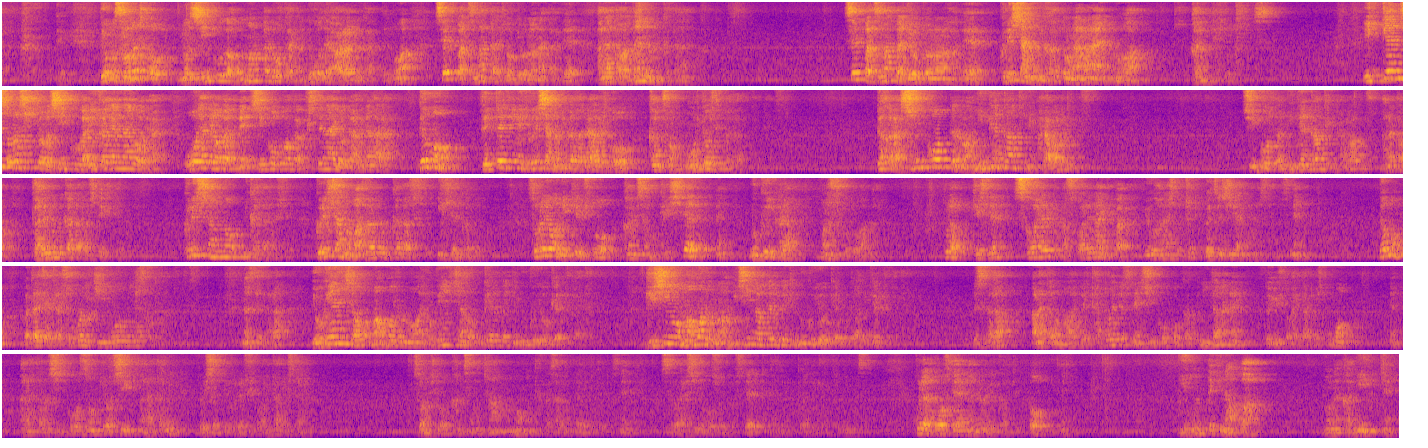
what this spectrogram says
でもその人の信仰が本物かどうかってどこで現れるかって切羽詰まった状況の中であなたは誰の味方なのか。切羽詰まった状況の中でクリスチャンの味方とならないものは神の適当なんです。一見その人の信仰がいい加減なようである公の場でね信仰告白してないようでありながらでも徹底的にクリスチャンの味方である人を神様を守り通してくださるだから信仰っていうのは人間関係に現れるんです。信仰っていうのは人間関係に現れるんです。あなたは誰の味方として生きてる？クリスチャンの味方として。クリスチャンの交わりの味方として生きてるかどうか。そのように生きる人を神様は決して、ね、報いから離すことはない。これは決して、ね、救われるとか救われないとかいう話とちょっと別次元の話なんですね。でも私たちはそこに希望を生み出すことができますなぜなら預言者を守るのは預言者の受けるべき報いを受けるって書いてある疑心を守るのは疑心が受けるべき報いを受けることができるって書いてあるですからあなたの周りでたとえですね信仰告白に至らないという人がいたとしても、ね、あなたの信仰を尊重しあなたに寄り添ってくれる人がいたとしたら。その人を神様ちゃんと守ってくださるんだよというですね素晴らしい保証として受け止めることができると思います。これはどうして何を言うかというと、ね、日本的な和の中にね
